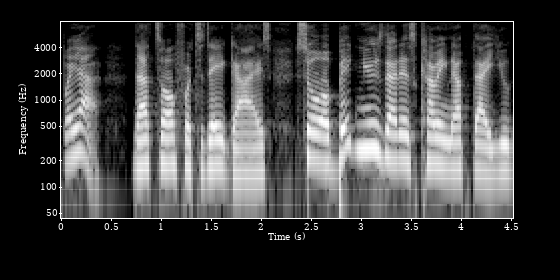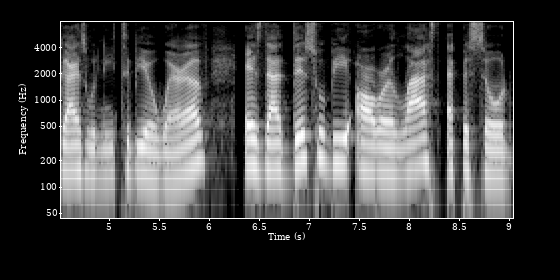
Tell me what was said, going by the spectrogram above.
But yeah, that's all for today, guys. So, a big news that is coming up that you guys would need to be aware of is that this will be our last episode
